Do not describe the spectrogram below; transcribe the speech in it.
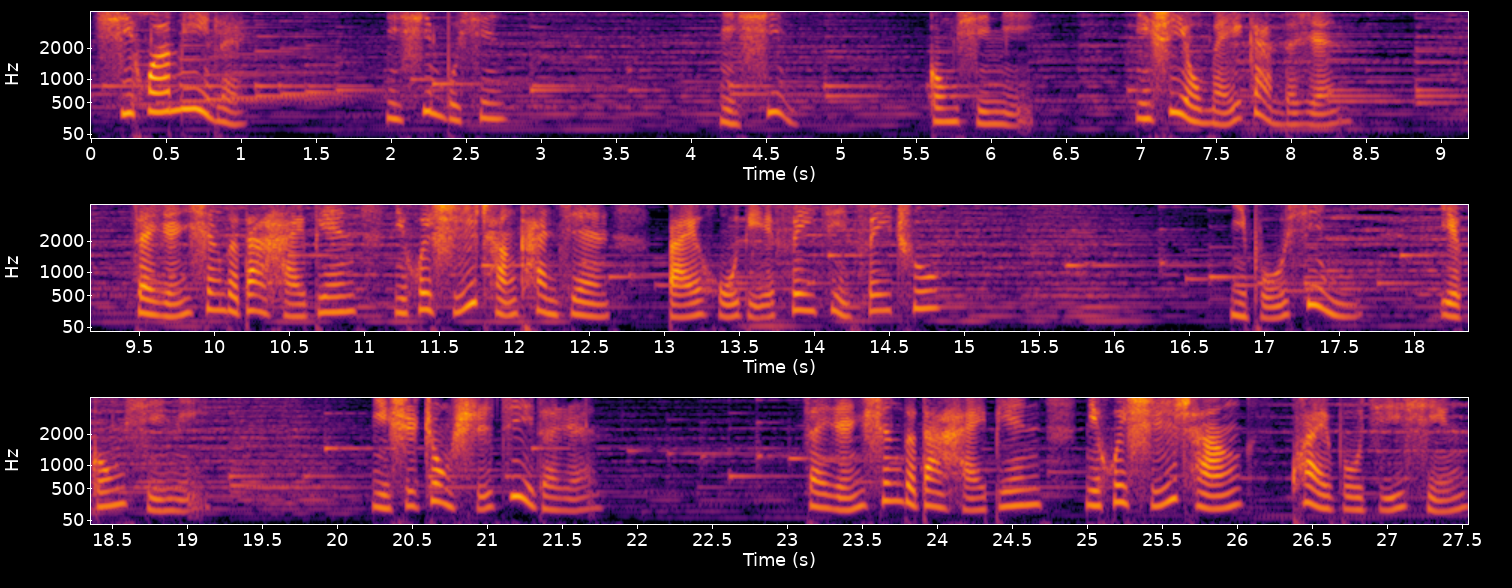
吸花蜜嘞！你信不信？你信？恭喜你，你是有美感的人。在人生的大海边，你会时常看见白蝴蝶飞进飞出。你不信，也恭喜你，你是重实际的人。在人生的大海边，你会时常快步疾行，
